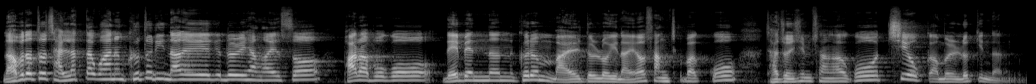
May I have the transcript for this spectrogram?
나보다 더 잘났다고 하는 그들이 나를 향하여서 바라보고 내뱉는 그런 말들로 인하여 상처받고 자존심 상하고 치욕감을 느낀다는 겁니다.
